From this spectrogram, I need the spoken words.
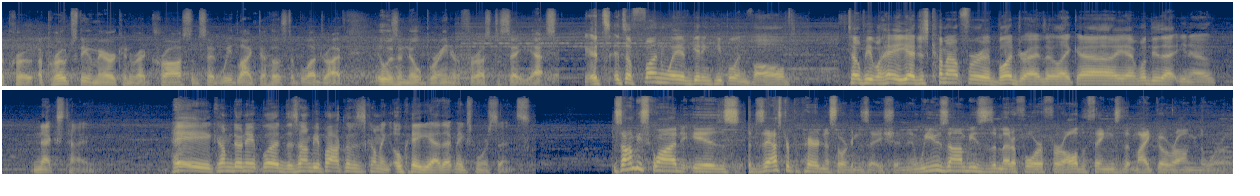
appro- approached the American Red Cross and said, we'd like to host a blood drive, it was a no-brainer for us to say yes. It's, it's a fun way of getting people involved. Tell people, hey, yeah, just come out for a blood drive. They're like, uh, yeah, we'll do that, you know, next time. Hey, come donate blood. The zombie apocalypse is coming. Okay, yeah, that makes more sense. Zombie Squad is a disaster preparedness organization, and we use zombies as a metaphor for all the things that might go wrong in the world.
